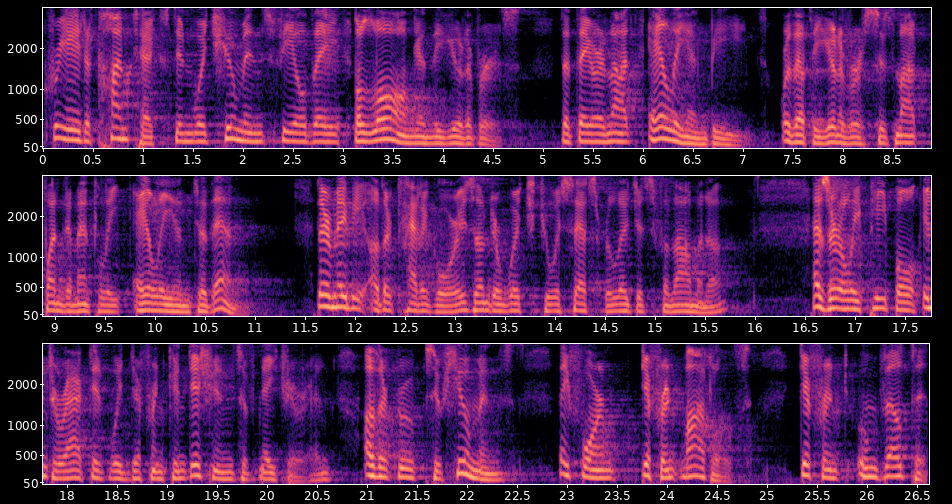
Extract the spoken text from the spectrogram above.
create a context in which humans feel they belong in the universe, that they are not alien beings, or that the universe is not fundamentally alien to them. There may be other categories under which to assess religious phenomena. As early people interacted with different conditions of nature and other groups of humans, they formed different models, different Umwelten.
